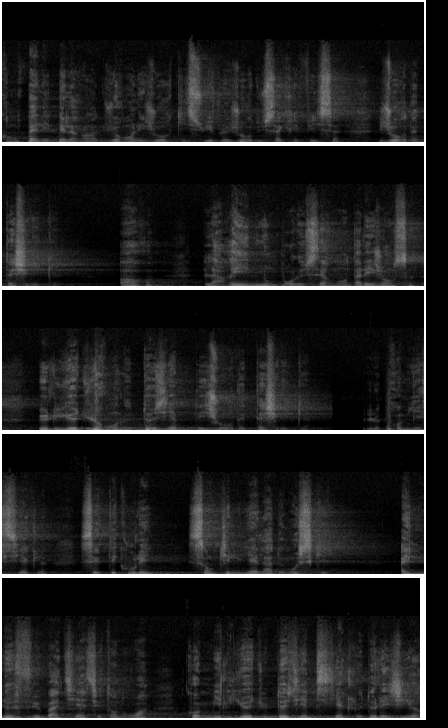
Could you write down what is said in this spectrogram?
campaient les pèlerins durant les jours qui suivent le jour du sacrifice, jour de Tashrik. Or, la réunion pour le serment d'allégeance eut lieu durant le deuxième des jours de Tashrik. Le premier siècle s'est écoulé sans qu'il n'y ait là de mosquée. Elle ne fut bâtie à cet endroit qu'au milieu du deuxième siècle de l'Égypte,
